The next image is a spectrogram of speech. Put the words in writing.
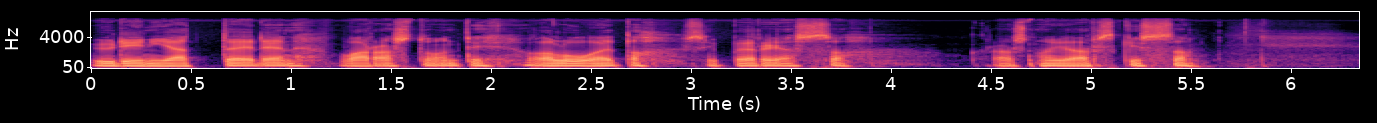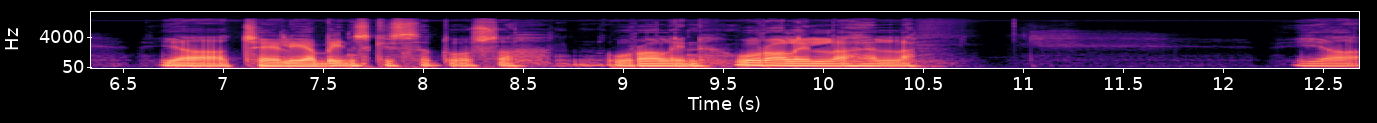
ydinjätteiden varastointialueita Siperiassa, Krasnojarskissa – ja Chelyabinskissä tuossa Uralin, Uralin lähellä. Ja,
